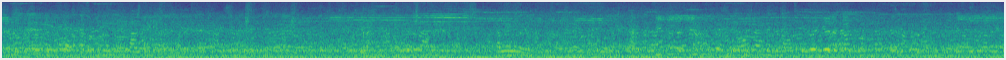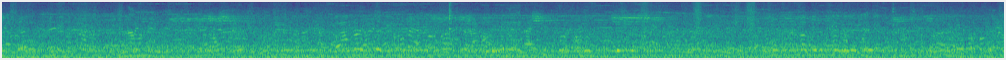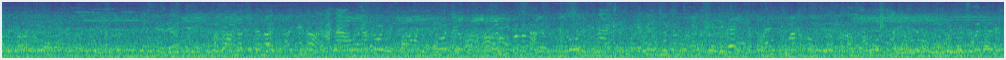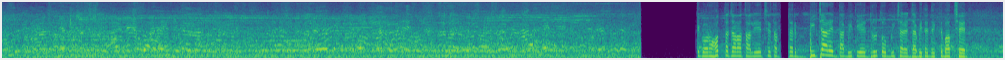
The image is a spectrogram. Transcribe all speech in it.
গণহত্যা যারা চালিয়েছে, তাদের বিচারের দাবিতে, দ্রুত বিচারের দাবিতে দেখতে পাচ্ছেন,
